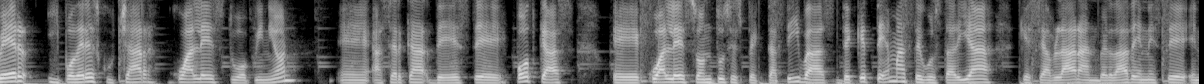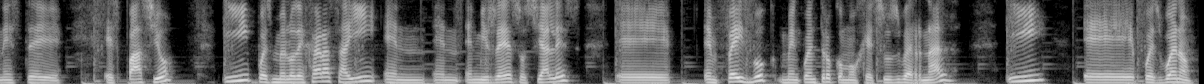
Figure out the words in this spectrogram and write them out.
ver y poder escuchar cuál es tu opinión acerca de este podcast eh, cuáles son tus expectativas, de qué temas te gustaría que se hablaran, ¿verdad? En este, en este espacio. Y pues me lo dejaras ahí en, mis redes sociales. Eh, en Facebook me encuentro como Jesús Bernal. Y eh, pues bueno,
